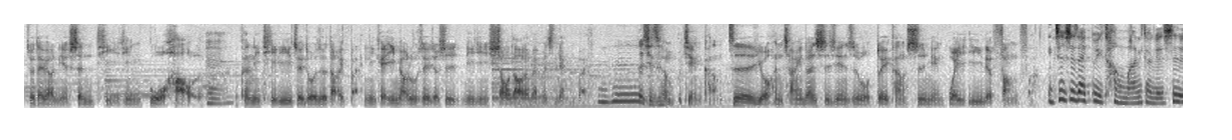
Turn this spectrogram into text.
就代表你的身体已经过耗了，嗯，可能你体力最多就到一百，你可以一秒入睡，就是你已经烧到了百分之两百，嗯哼，这其实很不健康。这有很长一段时间是我对抗失眠唯一的方法。你这是在对抗吗？你感觉是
